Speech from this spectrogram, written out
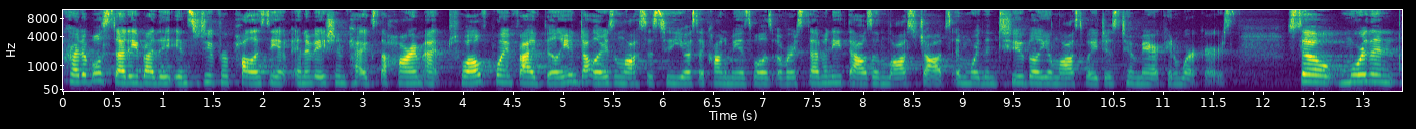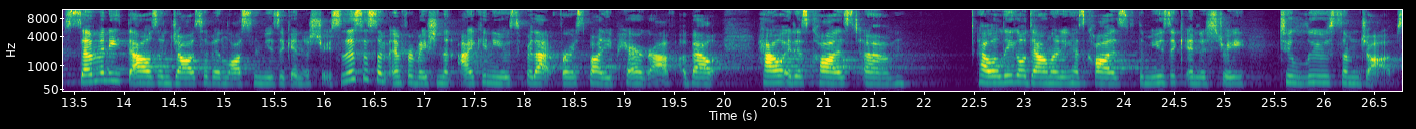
credible study by the Institute for Policy of Innovation pegs the harm at $12.5 billion in losses to the U.S. economy, as well as over 70,000 lost jobs and more than 2 billion lost wages to American workers. So more than 70,000 jobs have been lost in the music industry. So this is some information that I can use for that first body paragraph about how it has caused, um, how illegal downloading has caused the music industry to lose some jobs.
